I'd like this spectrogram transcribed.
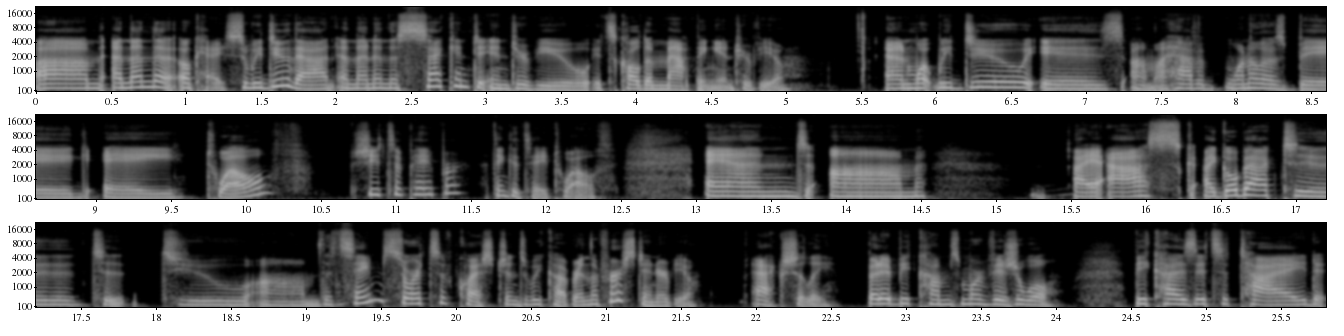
Um, and then the okay, so we do that, and then in the second interview, it's called a mapping interview. And what we do is, um, I have a, one of those big A12 sheets of paper. I think it's A12, and um, I ask. I go back to to to um, the same sorts of questions we cover in the first interview, actually, but it becomes more visual because it's tied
